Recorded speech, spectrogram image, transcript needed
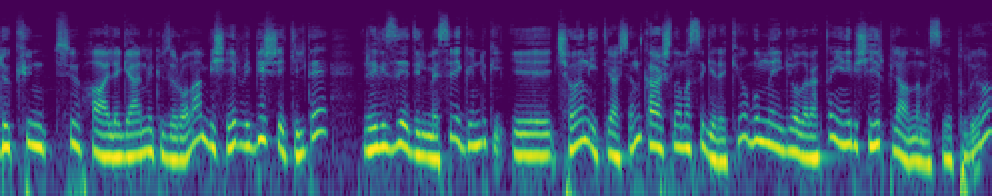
döküntü hale gelmek üzere olan bir şehir ve bir şekilde revize edilmesi ve günlük e, çağın ihtiyaçlarını karşılaması gerekiyor. Bununla ilgili olarak da yeni bir şehir planlaması yapılıyor.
